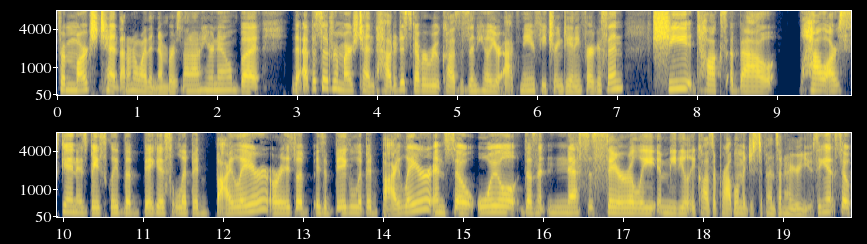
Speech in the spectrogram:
from March 10th. I don't know why the number's not on here now, but the episode from March 10th, How to Discover Root Causes and Heal Your Acne, featuring Danny Ferguson, she talks about how our skin is basically the biggest lipid bilayer or is a is a big lipid bilayer and so oil doesn't necessarily immediately cause a problem it just depends on how you're using it so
